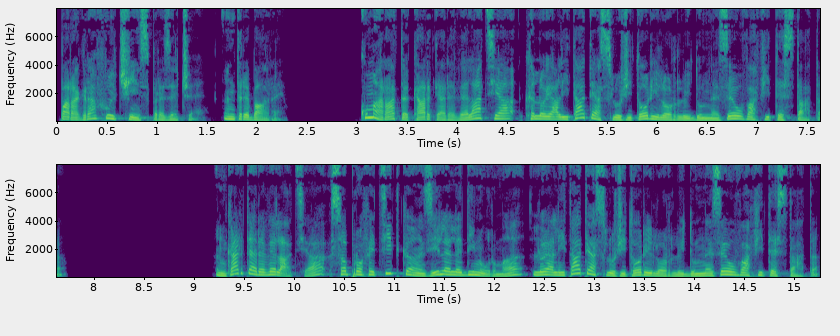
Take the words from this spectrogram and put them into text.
Paragraful 15. Întrebare. Cum arată Cartea Revelația că loialitatea slujitorilor lui Dumnezeu va fi testată? În cartea Revelația s-a profețit că în zilele din urmă, loialitatea slujitorilor lui Dumnezeu va fi testată.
